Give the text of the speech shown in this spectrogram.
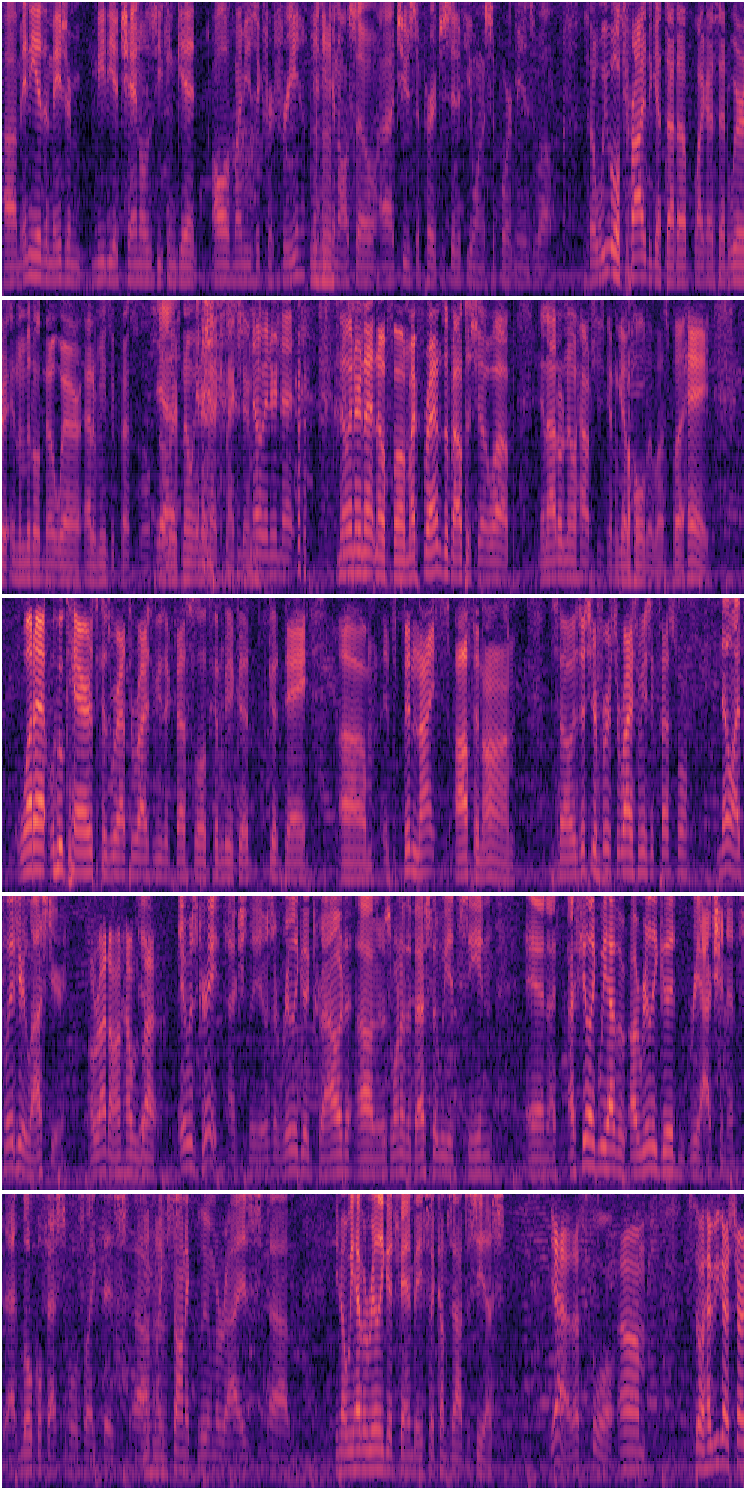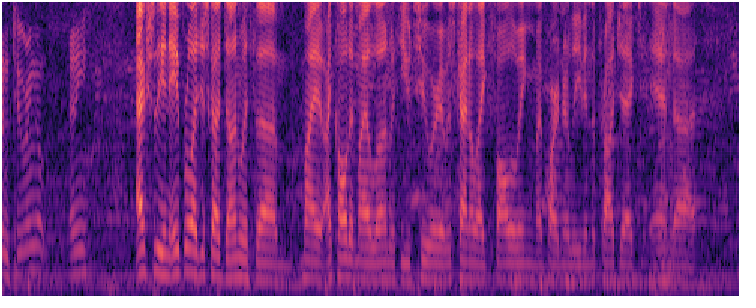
um, any of the major media channels. You can get all of my music for free, and you Mhm. can also uh, choose to purchase it if you want to support me as well. So we will try to get that up. Like I said, we're in the middle of nowhere at a music festival, so Yeah. there's no internet connection. no internet. no internet, no phone. My friend's about to show up, and I don't know how she's going to get a hold of us. But hey, what? At, who cares? Because we're at the Arise Music Festival. It's going to be a good, good day. Um, it's been nice off and on. So, is this your first Arise Music Festival? No, I played here last year. All right, on. How was Yeah. that? It was great, actually. It was a really good crowd. Um, it was one of the best that we had seen. And I, I feel like we have a, a really good reaction at, at local festivals like this, um, Mhm. like Sonic Bloom, Arise. Um, you know, we have a really good fan base that comes out to see us. Yeah, that's cool. Um, so, have you guys started touring any? Actually, in April, I just got done with um, my. I called it my Alone with You tour. It was kind of like following my partner leaving the project, and uh,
